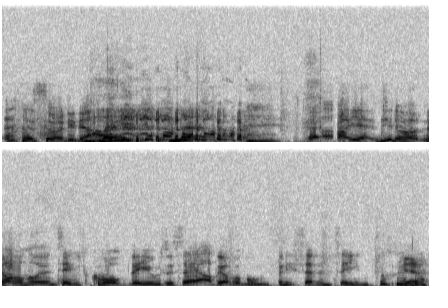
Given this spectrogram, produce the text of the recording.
so did I. oh yeah, do you know what? Normally when teams come up, they usually say, "I'll be over Moon finish 17th." Yeah.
